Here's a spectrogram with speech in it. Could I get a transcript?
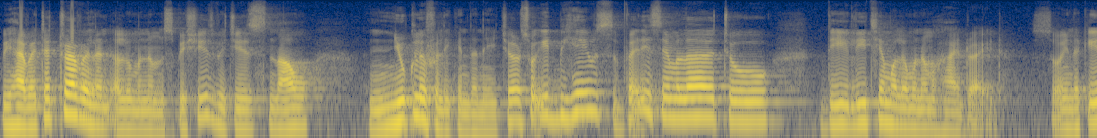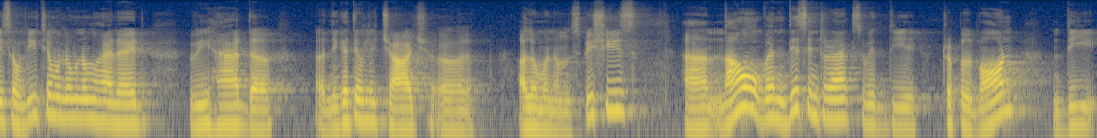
We have a tetravalent aluminum species which is now nucleophilic in the nature. So, it behaves very similar to the lithium aluminum hydride. So, in the case of lithium aluminum hydride we had the uh, negatively charged uh, aluminum species and now when this interacts with the triple bond the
